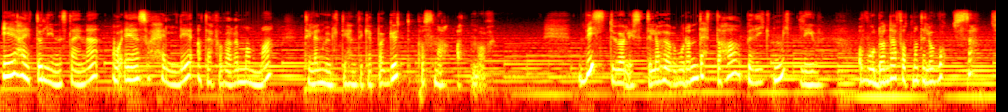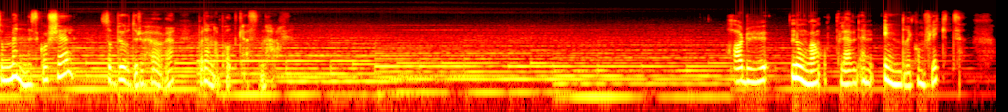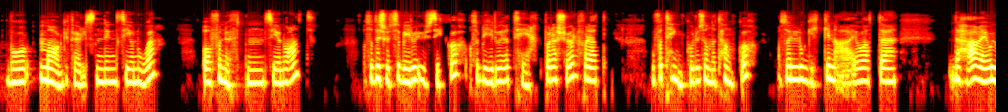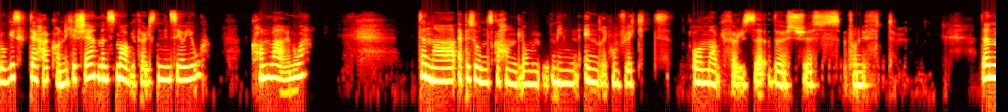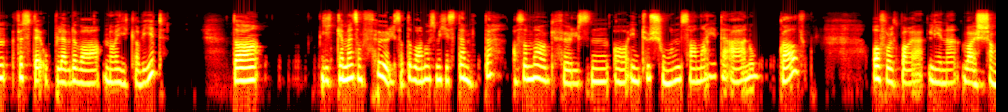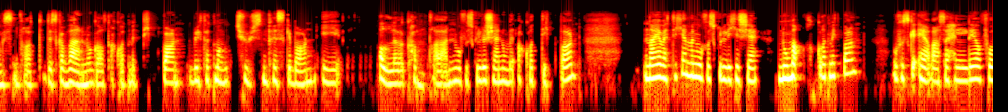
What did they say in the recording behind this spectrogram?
Jeg heter Line Steine, og jeg er så heldig at jeg får være mamma til en multihandikappa gutt på snart 18 år. Hvis du har lyst til å høre hvordan dette har berikt mitt liv, og hvordan det har fått meg til å vokse som menneske og sjel, så burde du høre på denne podkasten her. Har du noen gang opplevd en indre konflikt hvor magefølelsen din sier noe, og fornuften sier noe annet? Og så til slutt så blir du usikker, og så blir du irritert på deg sjøl, for hvorfor tenker du sånne tanker? Altså, logikken er jo at eh, det her er jo logisk, det her kan ikke skje, mens magefølelsen din sier jo, kan være noe. Denne episoden skal handle om min indre konflikt og magefølelse versus fornuft. Den første jeg opplevde, var når jeg gikk gravid. Da gikk jeg med en sånn følelse at det var noe som ikke stemte. Altså magefølelsen og intuisjonen sa nei, det er noe galt. Og folk bare Line, hva er sjansen for at det skal være noe galt akkurat med ditt barn? Det blir født mange tusen friske barn i alle kanter av verden. Hvorfor skulle det skje noe med akkurat ditt barn? Nei, jeg vet ikke, men hvorfor skulle det ikke skje noe med akkurat mitt barn? Hvorfor skal jeg være så heldig å få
